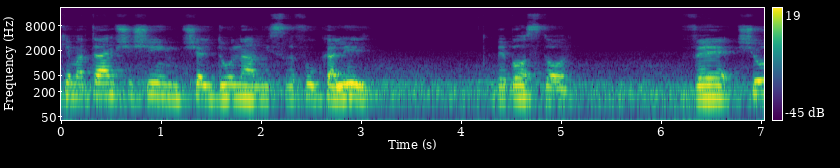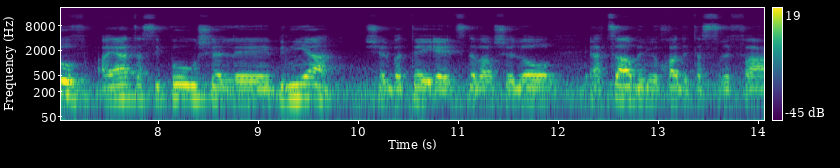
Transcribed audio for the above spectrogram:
כ-260 של דונם נשרפו כליל בבוסטון ושוב היה את הסיפור של אה, בנייה של בתי עץ, דבר שלא עצר במיוחד את השריפה.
